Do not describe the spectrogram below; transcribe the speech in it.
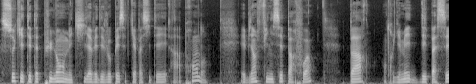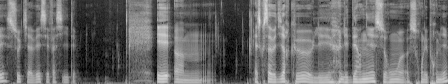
ceux qui étaient peut-être plus lents, mais qui avaient développé cette capacité à apprendre, eh bien, finissaient parfois par entre guillemets dépasser ceux qui avaient ces facilités. Et est-ce que ça veut dire que les, les derniers seront, seront les premiers?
